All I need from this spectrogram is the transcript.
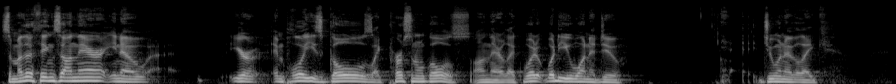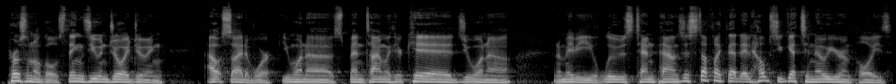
some other things on there, you know, your employees' goals, like personal goals on there. Like, what, what do you want to do? Do you want to, like, personal goals, things you enjoy doing outside of work? You want to spend time with your kids? You want to you know, maybe lose 10 pounds? Just stuff like that. It helps you get to know your employees.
